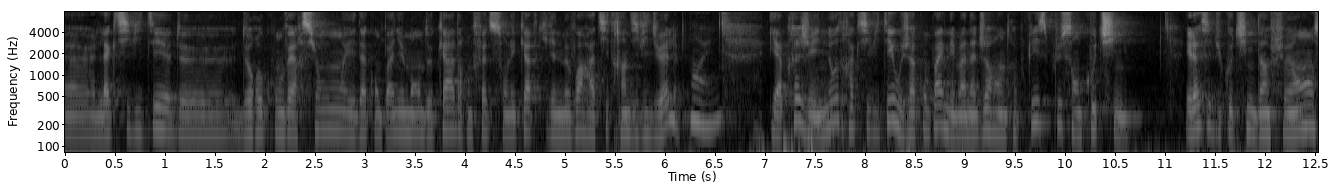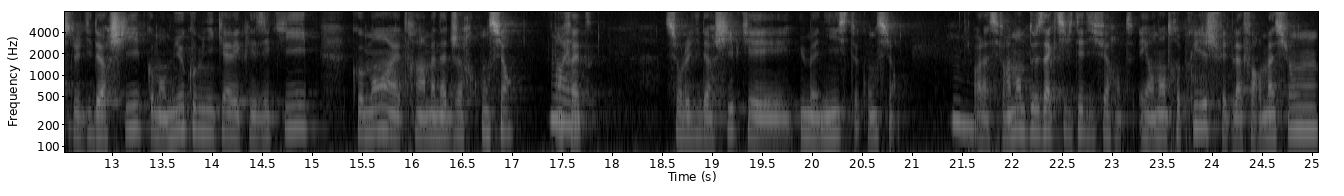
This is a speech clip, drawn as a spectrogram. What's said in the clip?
Euh, l'activité de, reconversion et d'accompagnement de cadres, en fait, sont les cadres qui viennent me voir à titre individuel. Oui. Et après, j'ai une autre activité où j'accompagne les managers d'entreprise plus en coaching. Et là, c'est du coaching d'influence, le leadership, comment mieux communiquer avec les équipes, comment être un manager conscient, en fait sur le leadership qui est humaniste, conscient. Hmm. Voilà, c'est vraiment deux activités différentes. Et en entreprise, je fais de la formation,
